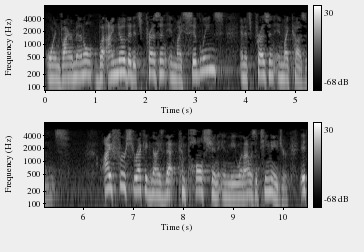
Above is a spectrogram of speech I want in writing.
or environmental, but I know that it's present in my siblings and it's present in my cousins. I first recognized that compulsion in me when I was a teenager. It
